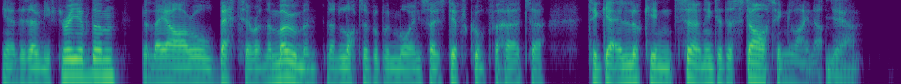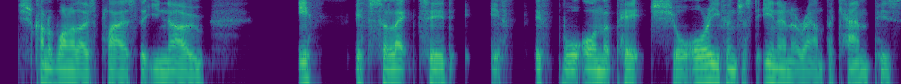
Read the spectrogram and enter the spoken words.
you know, there's only three of them, but they are all better at the moment than a lot of more, and so it's difficult for her to to get a look in certainly into the starting lineup. Yeah, she's kind of one of those players that you know, if if selected, if if on the pitch or or even just in and around the camp is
